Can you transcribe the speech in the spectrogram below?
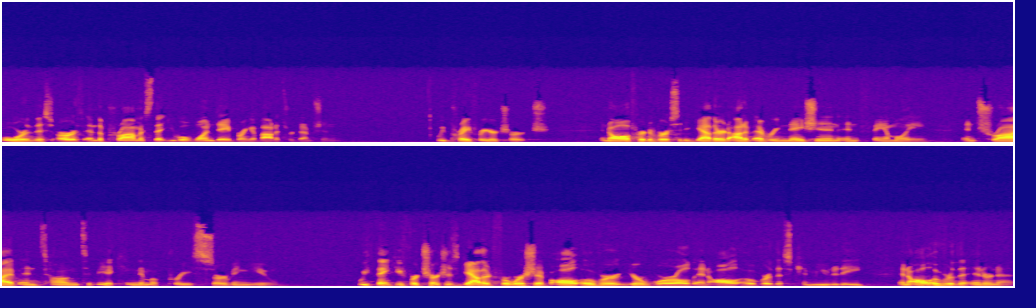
for this earth and the promise that you will one day bring about its redemption. We pray for your church and all of her diversity, gathered out of every nation and family and tribe and tongue to be a kingdom of priests serving you. We thank you for churches gathered for worship all over your world and all over this community and all over the internet.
